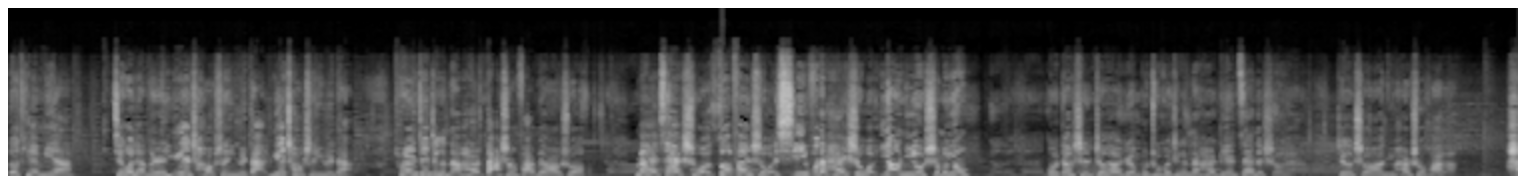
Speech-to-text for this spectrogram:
多甜蜜啊！结果两个人越吵声音越大，越吵声音越大。突然间，这个男孩大声发飙说：“买菜是我，做饭是我，洗衣服的还是我，要你有什么用？”我当时正要忍不住为这个男孩点赞的时候呀，这个时候啊，女孩说话了：“嗨，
